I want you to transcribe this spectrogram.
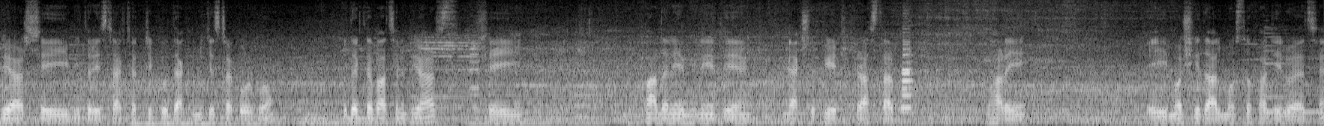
ভিউয়ার্স সেই ভিতরের স্ট্রাকচারটিকে দেখানোর চেষ্টা করব। তো দেখতে পাচ্ছেন ভিউয়ার্স সেই মাদানী এভিনিউতে একশো ফিট রাস্তার ধারে এই মসজিদ আল মোস্তফাটি রয়েছে।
